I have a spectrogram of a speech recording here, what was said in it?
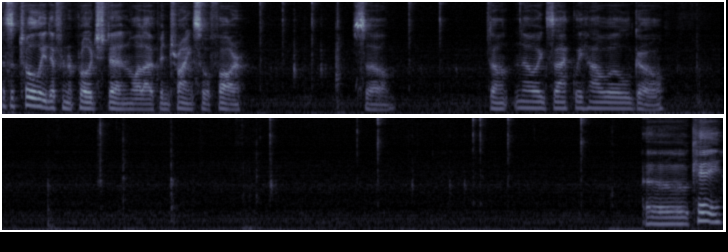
It's a totally different approach than what I've been trying so far. So, don't know exactly how it'll go. Okay,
